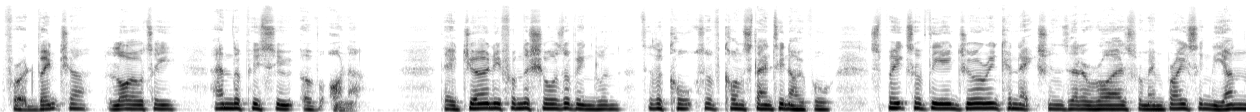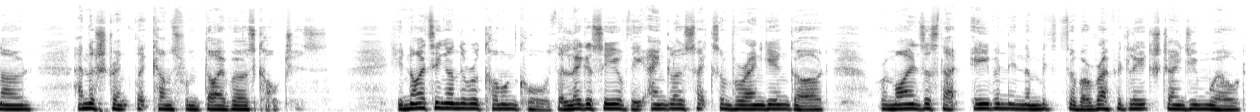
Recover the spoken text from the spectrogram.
for adventure, loyalty, and the pursuit of honour. Their journey from the shores of England to the courts of Constantinople speaks of the enduring connections that arise from embracing the unknown and the strength that comes from diverse cultures. Uniting under a common cause, the legacy of the Anglo Saxon Varangian Guard reminds us that even in the midst of a rapidly exchanging world,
